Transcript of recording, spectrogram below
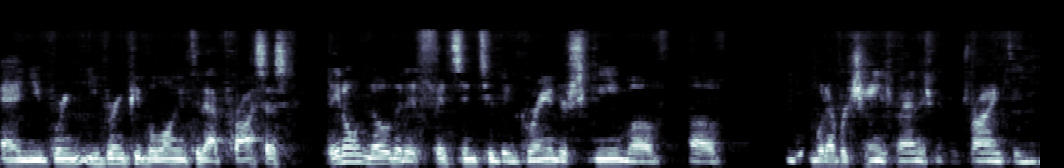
and you bring you bring people along into that process, they don't know that it fits into the grander scheme of of whatever change management you're trying to,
